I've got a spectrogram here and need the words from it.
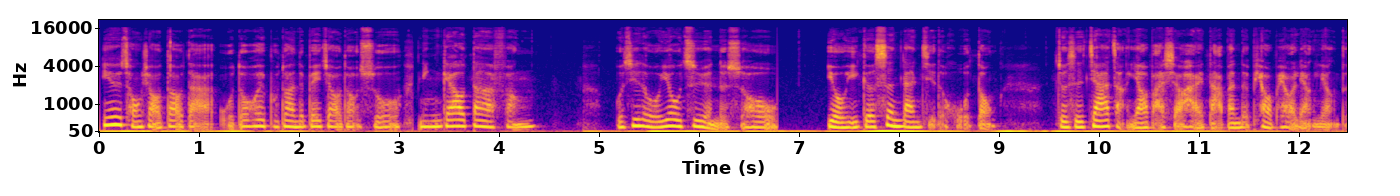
因为从小到大我都会不断的被教导说你应该要大方。我记得我幼稚园的时候有一个圣诞节的活动。就是家长要把小孩打扮得漂漂亮亮的，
